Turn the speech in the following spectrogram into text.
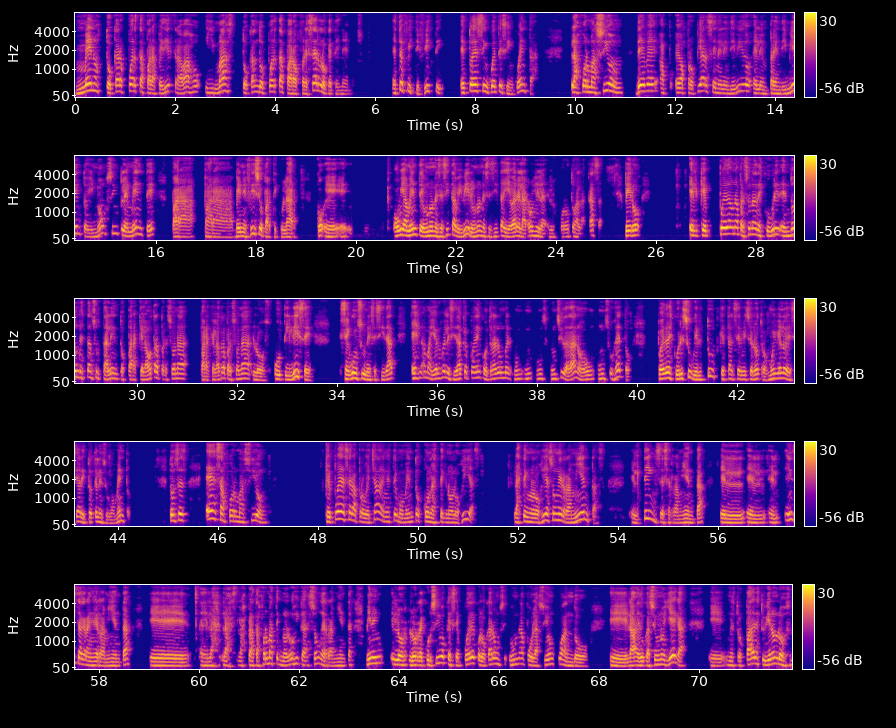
Menos tocar puertas para pedir trabajo y más tocando puertas para ofrecer lo que tenemos. Esto es 50-50, esto es 50 y 50. La formación debe apropiarse en el individuo el emprendimiento y no simplemente para, para beneficio particular. Eh, obviamente uno necesita vivir, uno necesita llevar el arroz y los porotos a la casa, pero el que pueda una persona descubrir en dónde están sus talentos para que la otra persona, para que la otra persona los utilice según su necesidad, es la mayor felicidad que puede encontrar un, ciudadano o un, sujeto. Puede descubrir su virtud que está al servicio del otro. Muy bien lo decía Aristóteles en su momento. Entonces, esa formación que puede ser aprovechada en este momento con las tecnologías. Las tecnologías son herramientas. El Teams es herramienta, el, Instagram es herramienta, eh, eh, las, plataformas tecnológicas son herramientas. Miren lo, recursivo que se puede colocar una población cuando eh, la educación no llega. Nuestros padres tuvieron los,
